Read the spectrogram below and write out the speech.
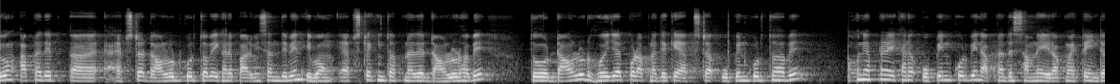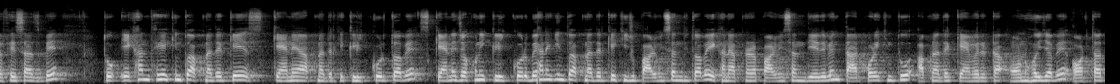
এবং আপনাদের অ্যাপসটা ডাউনলোড করতে হবে। এখানে পারমিশন দেবেন এবং অ্যাপসটা কিন্তু আপনাদের ডাউনলোড হবে। তো ডাউনলোড হয়ে যাওয়ার পর আপনাদেরকে অ্যাপসটা ওপেন করতে হবে। যখনই আপনারা এখানে ওপেন করবেন, আপনাদের সামনে এরকম একটা ইন্টারফেস আসবে। তো এখান থেকে কিন্তু আপনাদেরকে স্ক্যানে আপনাদেরকে ক্লিক করতে হবে। স্ক্যানে যখনই ক্লিক করবে এখানে কিন্তু আপনাদেরকে কিছু পারমিশন দিতে হবে। এখানে আপনারা পারমিশন দিয়ে দেবেন। তারপরে কিন্তু আপনাদের ক্যামেরাটা অন হয়ে যাবে। অর্থাৎ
